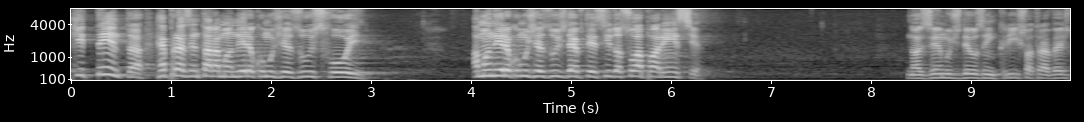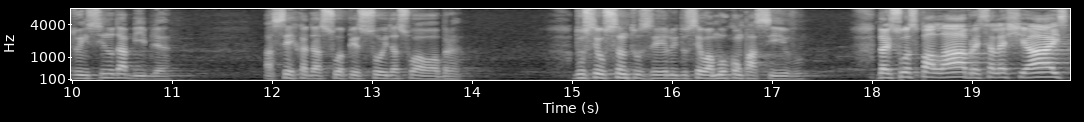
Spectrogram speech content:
que tenta representar a maneira como Jesus foi, a maneira como Jesus deve ter sido a sua aparência. Nós vemos Deus em Cristo através do ensino da Bíblia acerca da sua pessoa e da sua obra do seu santo zelo e do seu amor compassivo, das suas palavras celestiais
